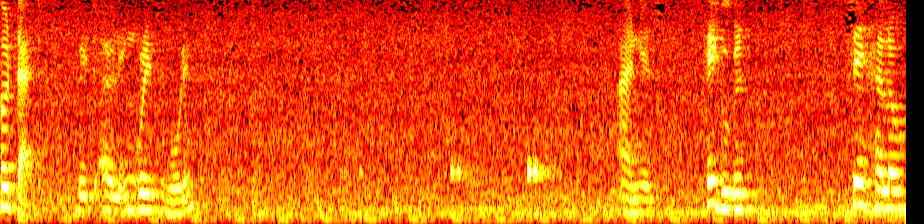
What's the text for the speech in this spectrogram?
heard that. But I will increase the volume. And yes. Hey google. Say hello.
